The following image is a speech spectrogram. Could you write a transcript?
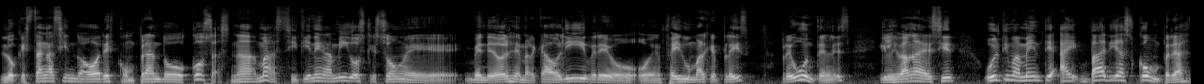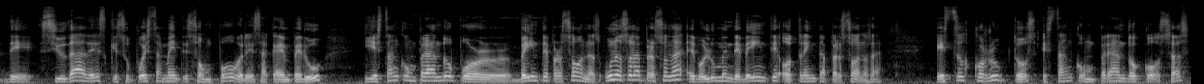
lo que están haciendo ahora es comprando cosas, nada más. Si tienen amigos que son eh, vendedores de Mercado Libre o, en Facebook Marketplace, pregúntenles y les van a decir, últimamente hay varias compras de ciudades que supuestamente son pobres acá en Perú y están comprando por 20 personas. Una sola persona, el volumen de 20 o 30 personas. estos corruptos están comprando cosas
